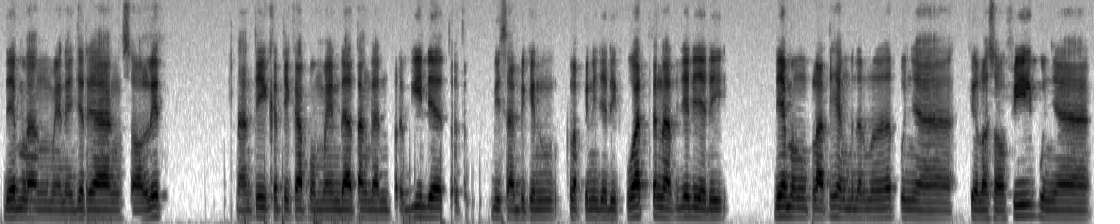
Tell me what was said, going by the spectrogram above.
dia memang manajer yang solid. Nanti ketika pemain datang dan pergi dia tetap bisa bikin klub ini jadi kuat kan artinya dia jadi dia emang pelatih yang benar-benar punya filosofi, punya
